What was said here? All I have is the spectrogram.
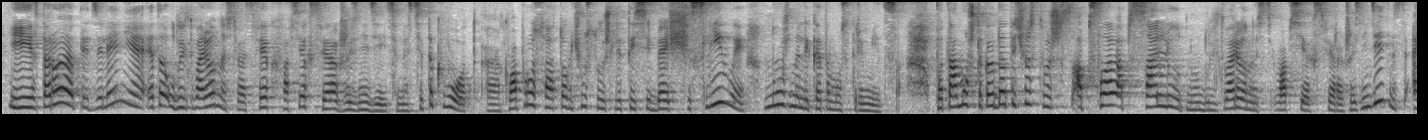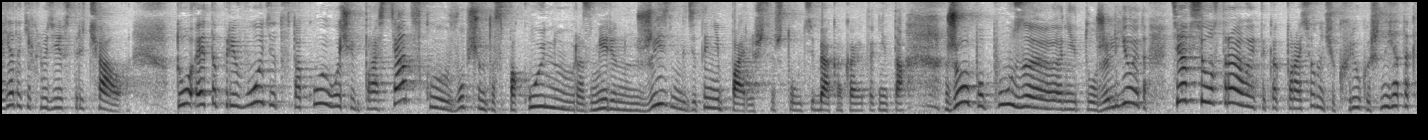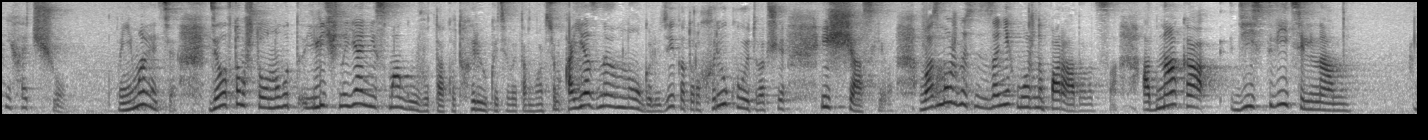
И второе определение – это удовлетворенность во всех, во всех сферах жизнедеятельности. Так вот, э, к вопросу о том, чувствуешь ли ты себя счастливой, нужно ли к этому стремиться. Потому что когда ты чувствуешь абсолютную удовлетворенность во всех сферах жизнедеятельности, а я таких людей встречала, то это приводит в такую очень простяцкую, в общем-то, спокойную, размеренную жизнь, где ты не паришься, что у тебя какая-то не та жопа, пузо, не то жилье. Это. Тебя все устраивает, ты как поросеночек хрюкаешь. Но я так не хочу. Понимаете? Дело в том, что ну вот лично я не смогу вот так вот хрюкать в этом во всем. А я знаю много людей, которые хрюкают вообще и счастливы. Возможно, за них можно порадоваться. Однако действительно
